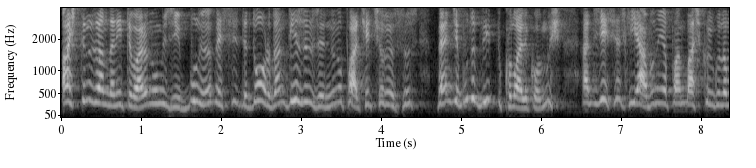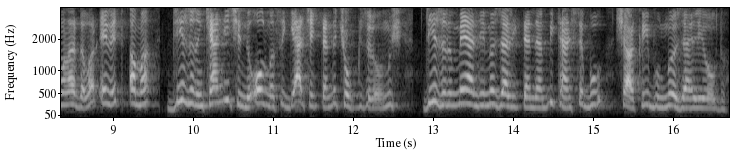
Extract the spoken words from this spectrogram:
açtığınız andan itibaren o müziği buluyor ve siz de doğrudan Deezer üzerinden o parçayı çalıyorsunuz. Bence bu da büyük bir kolaylık olmuş. Ha diyeceksiniz ki ya bunu yapan başka uygulamalar da var. Evet ama Deezer'ın kendi içinde olması gerçekten de çok güzel olmuş. Deezer'ın beğendiğim özelliklerinden bir tanesi de bu şarkıyı bulma özelliği oldu.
